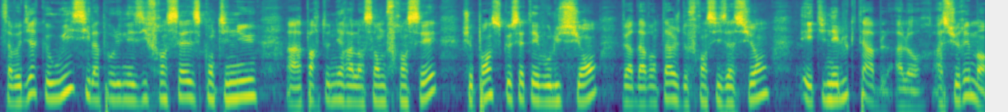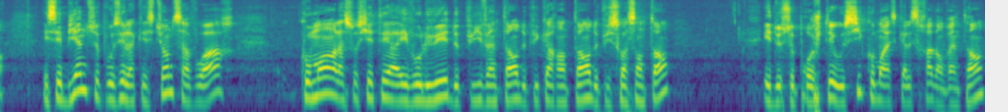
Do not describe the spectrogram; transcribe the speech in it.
Ça veut dire que oui, si la Polynésie française continue à appartenir à l'ensemble français, je pense que cette évolution vers davantage de francisation est inéluctable, alors, assurément. Et c'est bien de se poser la question de savoir comment la société a évolué depuis 20 ans, depuis 40 ans, depuis 60 ans, et de se projeter aussi comment est-ce qu'elle sera dans 20 ans,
